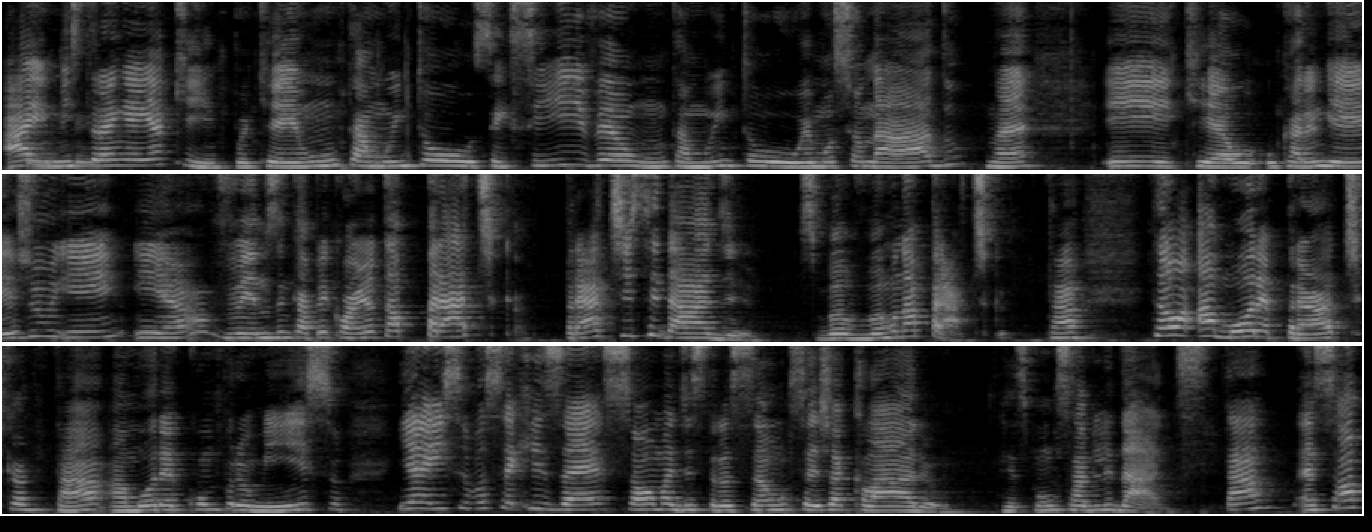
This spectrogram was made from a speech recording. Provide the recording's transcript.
ai, me estranhei aqui, porque um tá muito sensível, um tá muito emocionado, né? e que é o, o caranguejo, e, e a Vênus em Capricórnio tá prática, praticidade. Vamos na prática, tá? Então, amor é prática, tá? Amor é compromisso. E aí, se você quiser só uma distração, seja claro, responsabilidades, tá? É só,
